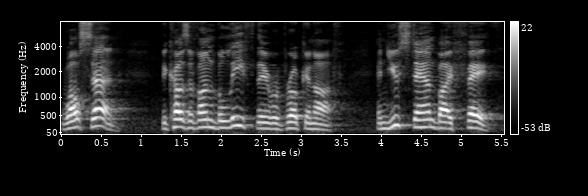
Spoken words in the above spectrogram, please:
Well said. Because of unbelief they were broken off. And you stand by faith.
